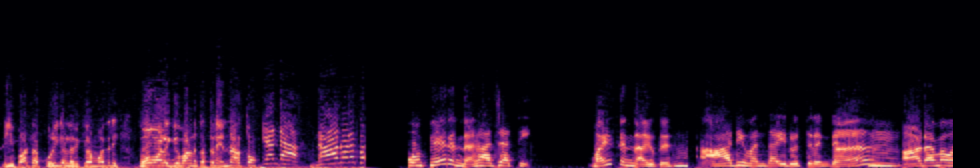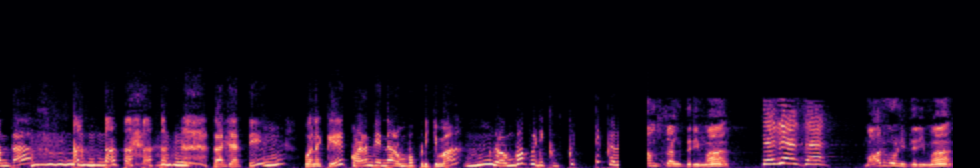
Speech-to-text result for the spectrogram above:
நீ பாட்ட பொறிகல்ல வைக்கிற மாதிரி கோவாலிக்கு வாழ்னு கத்தன என்ன அர்த்தம்? உன் பேர் என்ன? ராஜாத்தி. வயசு என்ன ஆகுது? ஆடி வந்தா இருபத்தி ரெண்டு? ஆடாம வந்தா? ராஜாத்தி உனக்கு குழந்தைன்னா ரொம்ப பிடிக்குமா? ரொம்ப பிடிக்கும். குட்டி தெரியுமா? தெரியாது சார். மார்கோனி தெரியுமா?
